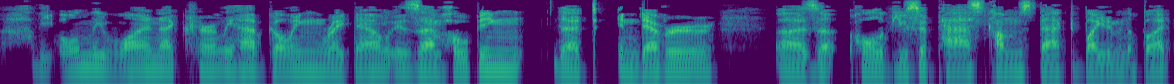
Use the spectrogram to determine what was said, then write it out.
Ah, the only one I currently have going right now is I'm hoping that Endeavor uh, as a whole abusive past comes back to bite him in the butt.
